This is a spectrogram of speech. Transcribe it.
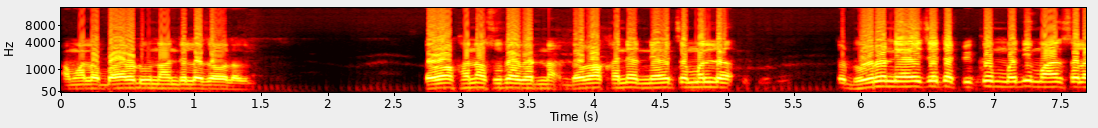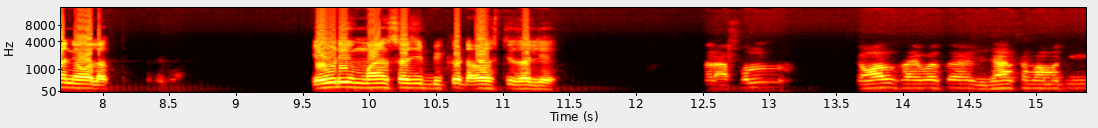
आम्हाला बारडू नांदेडला जावं लागलं. दवाखाना सुद्धा घडणार दवाखान्यात न्यायचं म्हणलं तर ढोरं न्यायच्या त्या पिकअपमध्ये माणसाला न्यावं लागतं. एवढी माणसाची बिकट अवस्था झाली आहे. तर आपण चव्हाण साहेबाचं विधानसभामध्ये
